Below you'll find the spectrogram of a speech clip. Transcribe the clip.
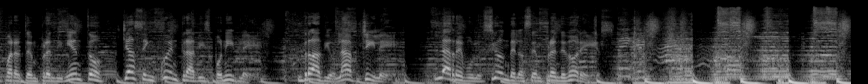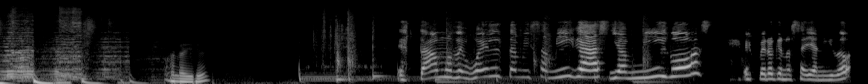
Para tu emprendimiento ya se encuentra disponible. Radio Lab Chile, la revolución de los emprendedores. Al aire. Estamos de vuelta, mis amigas y amigos. Espero que no se hayan ido,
